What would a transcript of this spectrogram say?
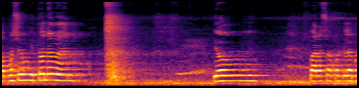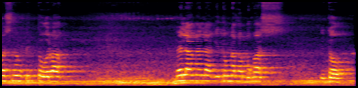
Tapos yung ito naman, yung para sa paglabas ng pintura. Kailangan lagi itong nakabukas. Ito.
